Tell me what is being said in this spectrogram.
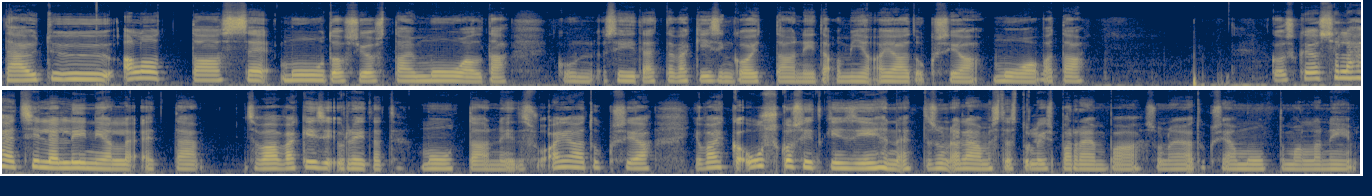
täytyy aloittaa se muutos jostain muualta kuin siitä, että väkisin koittaa niitä omia ajatuksia muovata. Koska jos sä lähet sille linjalle, että sä vaan väkisi yrität muuttaa niitä sun ajatuksia. Ja vaikka uskositkin siihen, että sun elämästä tulisi parempaa sun ajatuksia muuttamalla, niin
